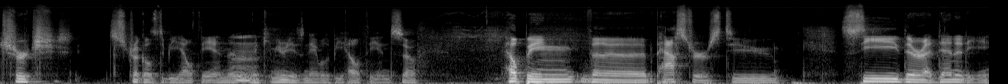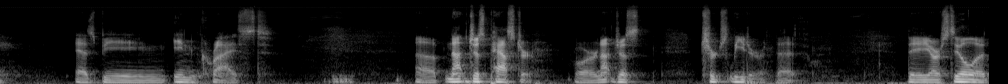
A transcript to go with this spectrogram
church struggles to be healthy, and then the community isn't able to be healthy. And so, helping the pastors to see their identity as being in Christ, uh, not just pastor or not just church leader, that they are still a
